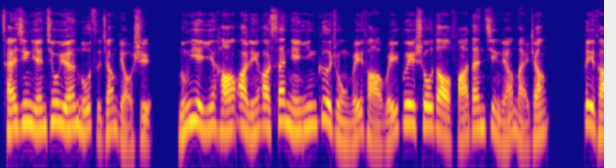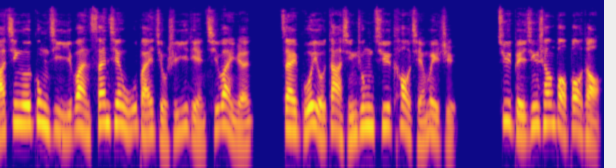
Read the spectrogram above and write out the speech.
财经研究员罗子章表示，农业银行二零二三年因各种违法违规收到罚单近两百张，被罚金额共计一万三千五百九十一点七万元。在国有大型中居靠前位置。据北京商报报道，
